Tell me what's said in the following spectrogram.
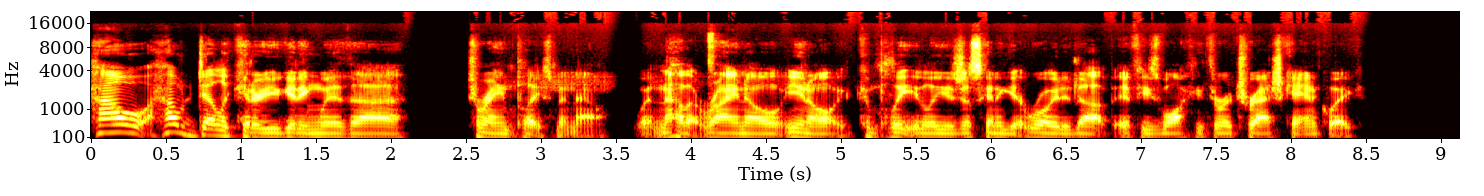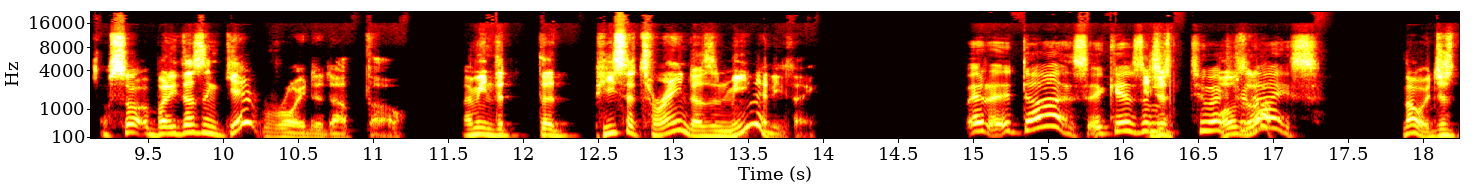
how how delicate are you getting with uh, terrain placement now? Now that Rhino, you know, completely is just going to get roided up if he's walking through a trash can quick. So, but he doesn't get roided up though. I mean, the the piece of terrain doesn't mean anything. It, it does. It gives It him just two extra dice. No, it just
